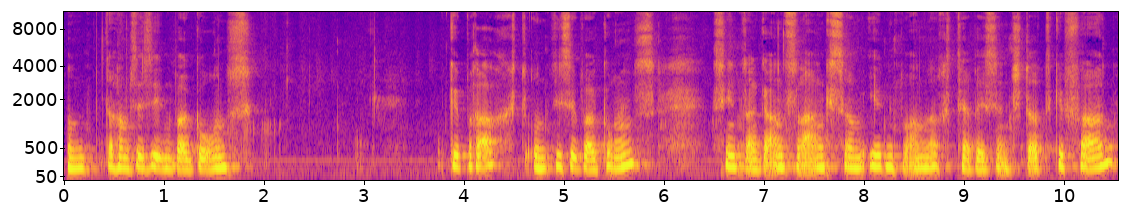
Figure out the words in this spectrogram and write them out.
Und da haben sie sie in Waggons gebracht und diese Waggons sind dann ganz langsam irgendwann nach Theresienstadt gefahren.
